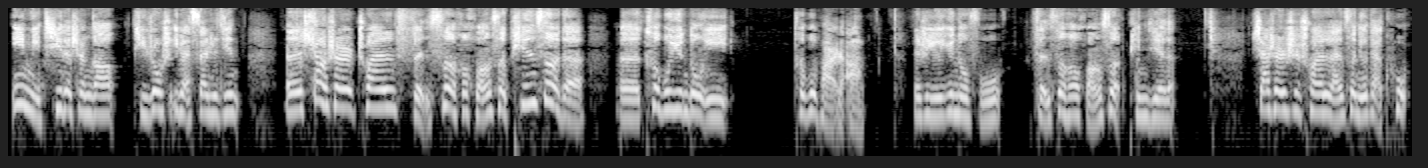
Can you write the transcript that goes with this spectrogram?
一米七的身高，体重是一百三十斤，呃，上身穿粉色和黄色拼色的呃特步运动衣，特步牌的啊，那是一个运动服，粉色和黄色拼接的，下身是穿蓝色牛仔裤，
